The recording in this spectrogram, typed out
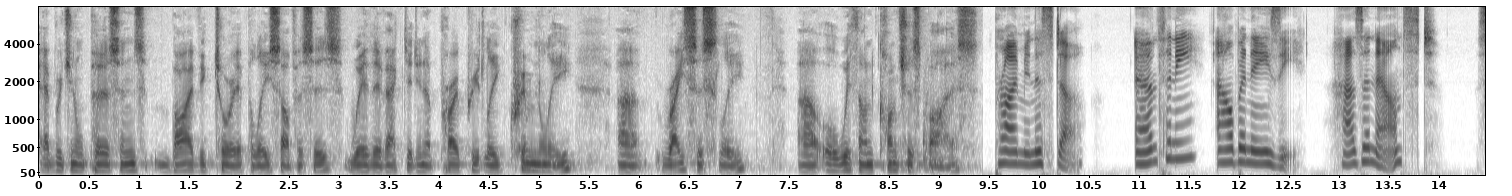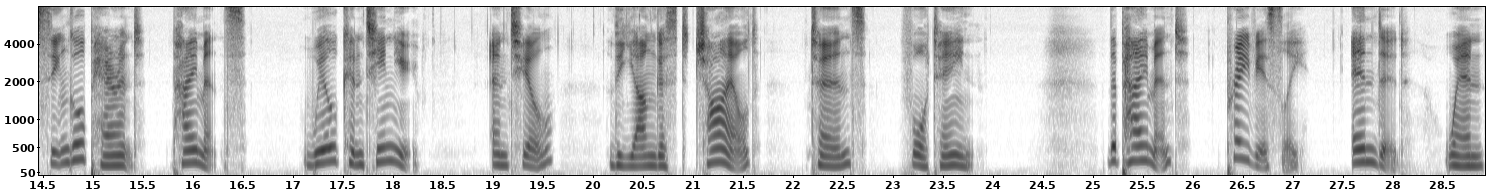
Aboriginal persons by Victoria police officers where they've acted inappropriately, criminally, uh, racistly, uh, or with unconscious bias. Prime Minister Anthony Albanese has announced single parent payments will continue until the youngest child turns 14. The payment previously ended when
